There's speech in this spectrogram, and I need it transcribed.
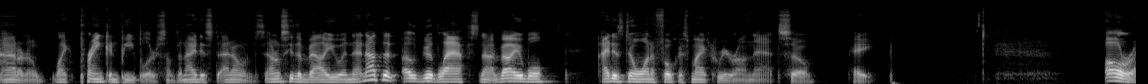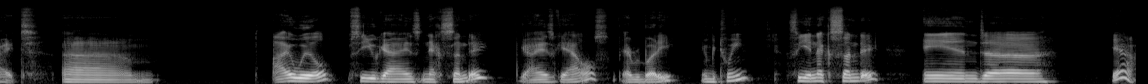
I don't know, like pranking people or something. I just I don't I don't see the value in that. Not that a good laugh is not valuable. I just don't want to focus my career on that. So hey. All right. Um, I will see you guys next Sunday, guys, gals, everybody in between. See you next Sunday, and. Uh, yeah,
